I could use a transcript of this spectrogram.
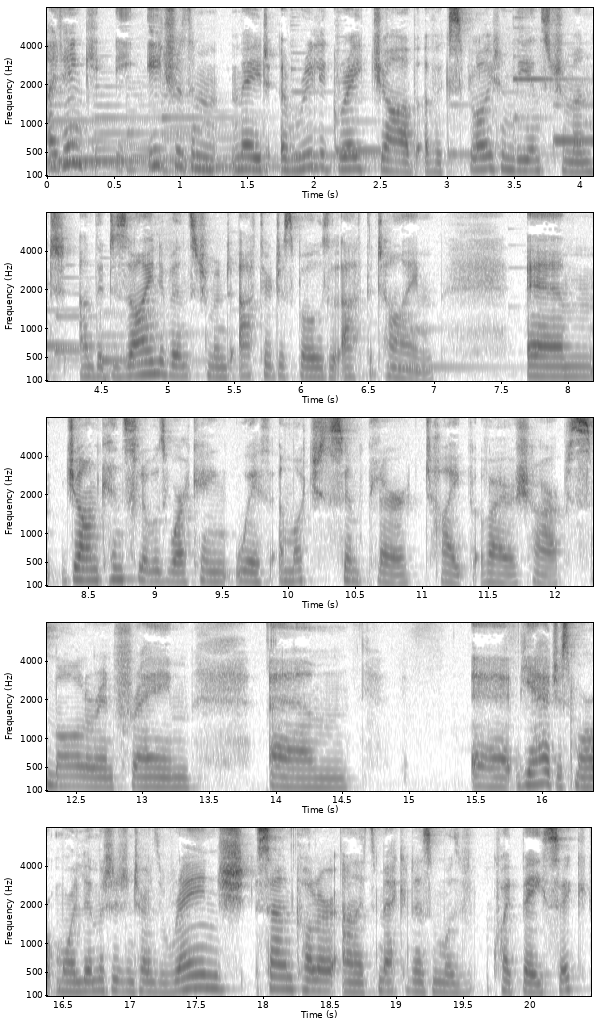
I think each of them made a really great job of exploiting the instrument and the design of instrument at their disposal at the time. Um, John Kinsella was working with a much simpler type of Irish harp, smaller in frame. Um, uh, yeah, just more more limited in terms of range, sound color, and its mechanism was quite basic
